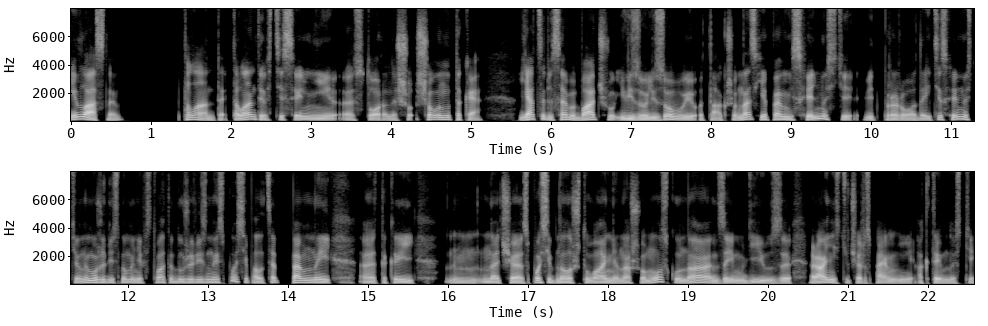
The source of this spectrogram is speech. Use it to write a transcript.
і власне. Таланти, таланти в ці сильні е, сторони. Що, що воно таке? Я це для себе бачу і візуалізовую отак, що в нас є певні схильності від природи, і ці схильності вони можуть дійсно маніфестувати дуже різний спосіб, але це певний е, такий, наче спосіб налаштування нашого мозку на взаємодію з реальністю через певні активності.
